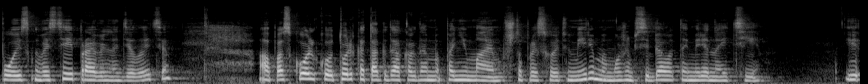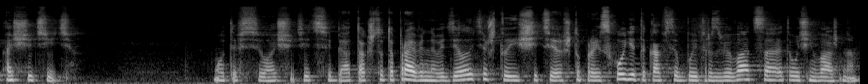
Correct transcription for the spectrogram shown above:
поиск новостей правильно делаете. А поскольку только тогда, когда мы понимаем, что происходит в мире, мы можем себя в этом мире найти и ощутить. Вот и все, ощутить себя. Так что это правильно вы делаете, что ищете, что происходит и как все будет развиваться. Это очень важно.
